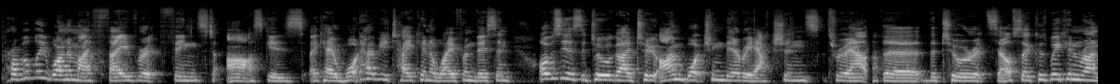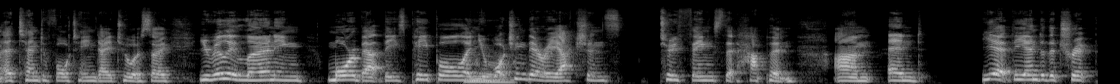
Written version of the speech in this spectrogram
probably one of my favorite things to ask is okay what have you taken away from this? And obviously as the tour guide too i'm watching their reactions throughout the the tour itself. So because we can run a 10 to 14 day tour. So you're really learning more about these people and you're mm. watching their reactions two things that happen. Um, and yeah, at the end of the trip,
